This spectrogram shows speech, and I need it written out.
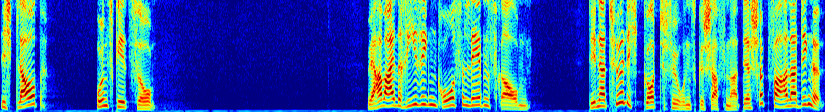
Ich glaube, uns geht's so. Wir haben einen riesigen großen Lebensraum, den natürlich Gott für uns geschaffen hat, der Schöpfer aller Dinge.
